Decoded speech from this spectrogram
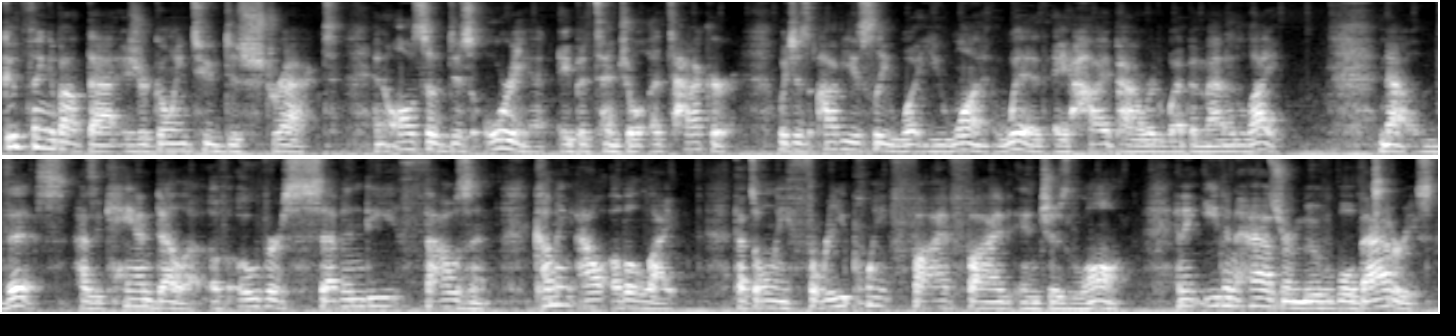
Good thing about that is you're going to distract and also disorient a potential attacker, which is obviously what you want with a high powered weapon mounted light. Now, this has a candela of over 70,000 coming out of a light that's only 3.55 inches long. And it even has removable batteries,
